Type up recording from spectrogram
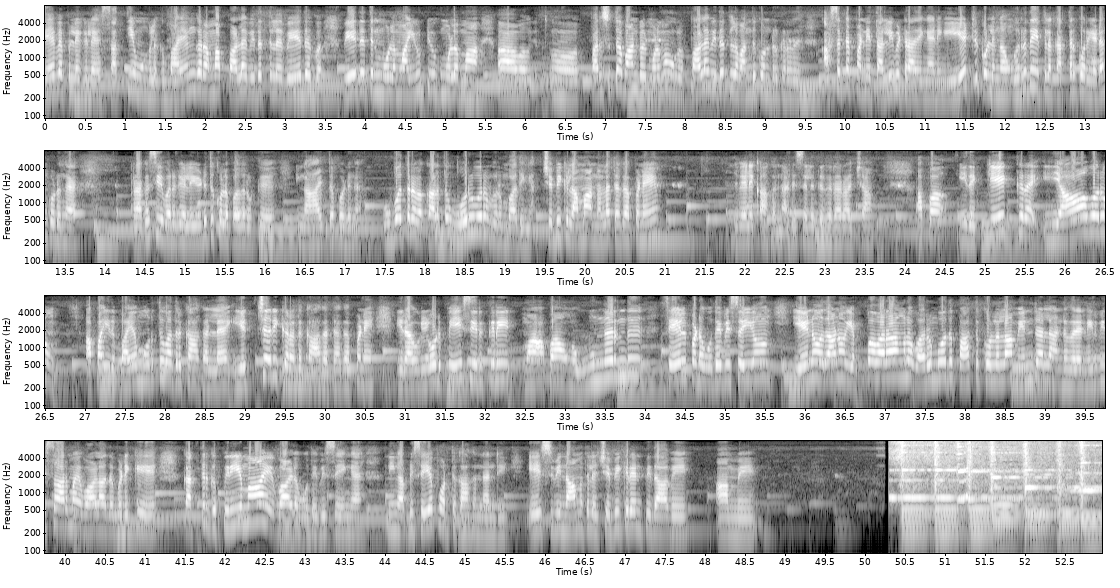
தேவ பிள்ளைகளை சத்தியம் உங்களுக்கு பயங்கரமா பல விதத்துல வேத வேதத்தின் மூலமா யூடியூப் மூலமா பரிசுத்தவான்கள் மூலமா உங்களுக்கு பல விதத்துல வந்து கொண்டிருக்கிறது. அசட்டை பண்ணி தள்ளி விட்டுறாதீங்க நீங்க ஏற்றுக்கொள்ளுங்க. உங்க இருதயத்துல கத்தருக்கு ஒரு இடம் கொடுங்க. ரகசிய வருகையில எடுத்துக்கொள்ளப்பதற்கு நீங்க ஆயத்தப்படுங்க. உபத்திரவ காலத்தை ஒருவரும் விரும்பாதீங்க. செபிக்கலாமா? நல்ல தகப்பனே. இந்த வேலைக்காக நடி செலுத்துகிறார் ஆச்சா அப்பா இதை கேட்குற யாவரும் அப்பா இது பயமுறுத்துவதற்காக அல்ல எச்சரிக்கிறதுக்காக தகப்பனே நீர் அவர்களோடு பேசியிருக்கிறீ அப்பா அவங்க உணர்ந்து செயல்பட உதவி செய்யும். ஏனோ தானோ எப்போ வராங்களோ வரும்போது பார்த்து கொள்ளலாம் என்றல்ல ஆண்டவரை. நிர்விசாரமாய் வாழாதபடிக்கு கத்திற்கு பிரியமாய் வாழ உதவி செய்யுங்க. நீங்கள் அப்படி செய்ய போகிறதுக்காக நன்றி. ஏசுவி நாமத்தில் செபிக்கிறேன் பிதாவே. ஆமென். Thank you.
